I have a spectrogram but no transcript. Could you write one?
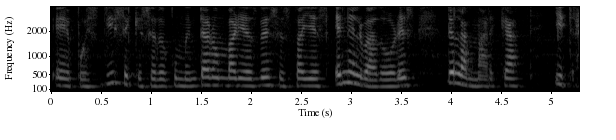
eh, pues dice que se documentaron varias veces fallas en elevadores de la marca ITRA.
